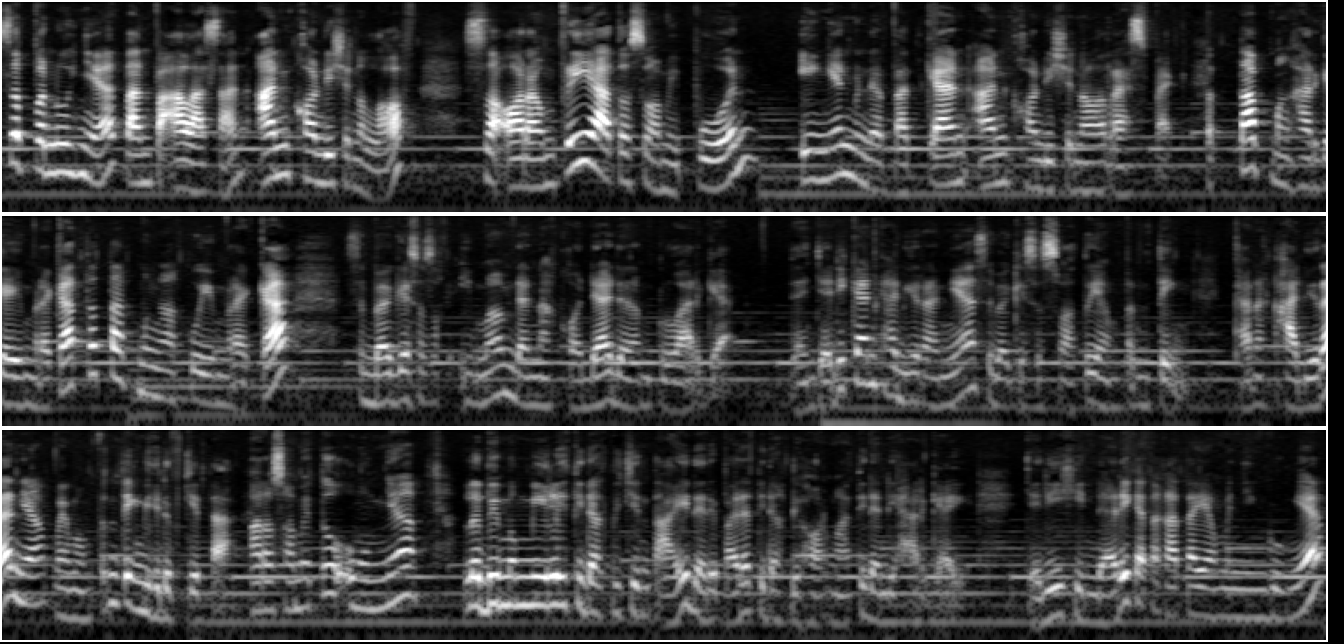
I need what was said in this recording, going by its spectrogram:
sepenuhnya tanpa alasan, unconditional love, seorang pria atau suami pun ingin mendapatkan unconditional respect. Tetap menghargai mereka, tetap mengakui mereka sebagai sosok imam dan nakoda dalam keluarga dan jadikan kehadirannya sebagai sesuatu yang penting karena kehadirannya memang penting di hidup kita. Para suami itu umumnya lebih memilih tidak dicintai daripada tidak dihormati dan dihargai. Jadi hindari kata-kata yang menyinggungnya,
